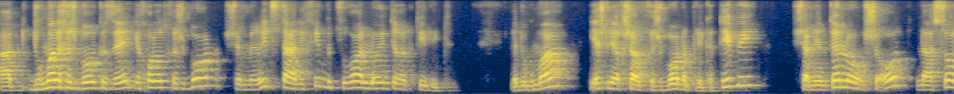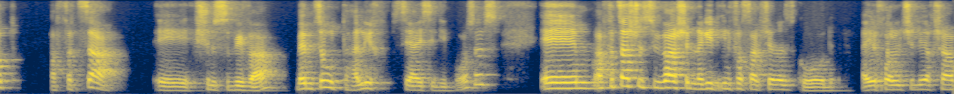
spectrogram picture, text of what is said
הדוגמה לחשבון כזה יכול להיות חשבון שמריץ תהליכים בצורה לא אינטראקטיבית. לדוגמה, יש לי עכשיו חשבון אפליקטיבי שאני נותן לו הרשאות לעשות הפצה של סביבה באמצעות תהליך CI/CD process אמ, הפצה של סביבה של נגיד Infrastructure as Code, היכולת שלי עכשיו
